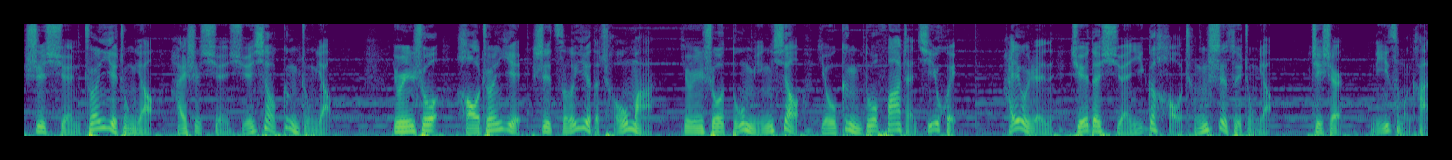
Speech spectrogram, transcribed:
是选专业重要还是选学校更重要？有人说好专业是择业的筹码，有人说读名校有更多发展机会，还有人觉得选一个好城市最重要。这事儿你怎么看？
